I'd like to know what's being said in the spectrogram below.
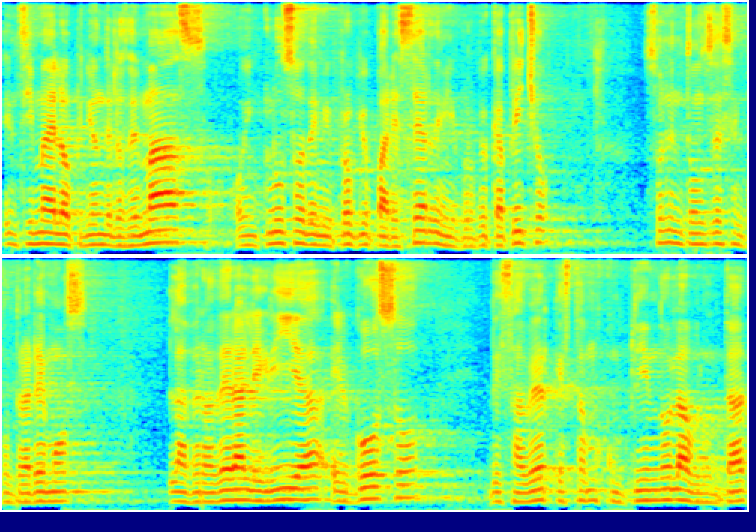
encima de la opinión de los demás o incluso de mi propio parecer, de mi propio capricho, solo entonces encontraremos la verdadera alegría, el gozo de saber que estamos cumpliendo la voluntad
